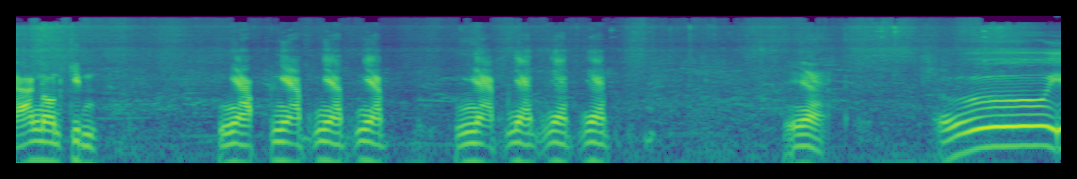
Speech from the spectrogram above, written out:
ช้างนอนกินแงบแงบแงบแงบแงบแงบแงบแงบเนี่ยโอ้ย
